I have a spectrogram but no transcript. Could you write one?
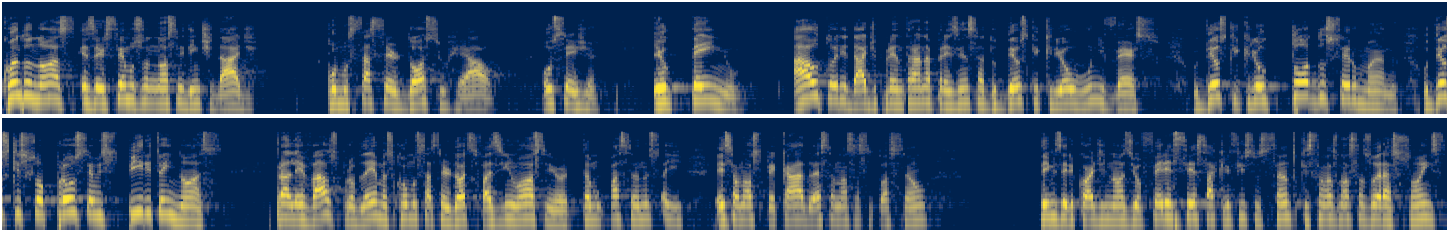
Quando nós exercemos nossa identidade como sacerdócio real, ou seja, eu tenho a autoridade para entrar na presença do Deus que criou o universo, o Deus que criou todo o ser humano, o Deus que soprou o seu espírito em nós, para levar os problemas como os sacerdotes faziam, ó oh, Senhor, estamos passando isso aí, esse é o nosso pecado, essa é a nossa situação, tem misericórdia de nós e oferecer sacrifício santo, que são as nossas orações,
